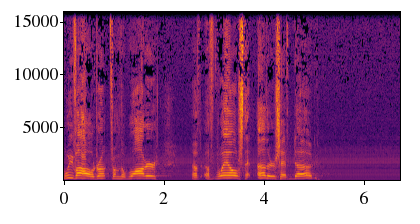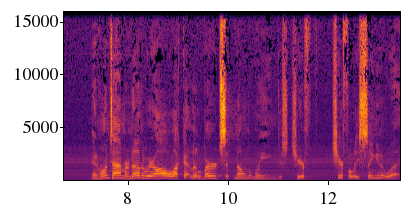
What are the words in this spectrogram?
We've all drunk from the water of, of wells that others have dug. And one time or another, we're all like that little bird sitting on the wing, just cheer, cheerfully singing away.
